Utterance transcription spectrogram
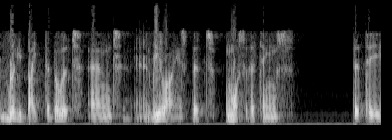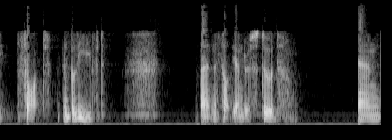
really bite the bullet and realize that most of the things that they thought and believed and they thought they understood, and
